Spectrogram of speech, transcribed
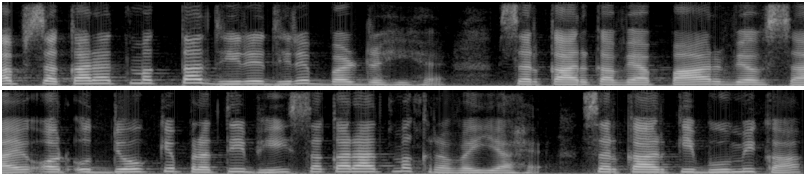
अब सकारात्मकता धीरे धीरे बढ़ रही है। सरकार का व्यापार, व्यवसाय और उद्योग के प्रति भी सकारात्मक रवैया है। सरकार की भूमिका,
